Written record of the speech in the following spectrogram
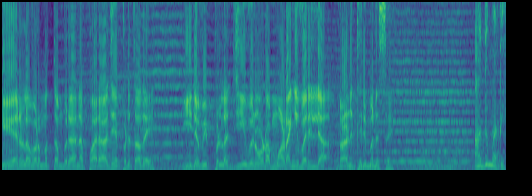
കേരളവർമ്മ തമ്പുരാനെ പരാജയപ്പെടുത്താതെ ഇരവിപ്പിള്ള ജീവനോടെ മടങ്ങി വരില്ല റാണി തിരുമനസെ. അത് മതി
